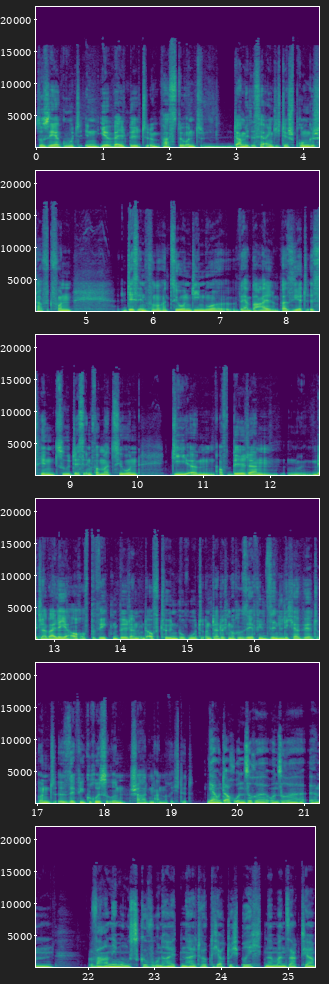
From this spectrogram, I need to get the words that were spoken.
so sehr gut in ihr Weltbild äh, passte. Und damit ist ja eigentlich der Sprung geschafft von Desinformation, die nur verbal basiert ist, hin zu Desinformation, die ähm, auf Bildern, mittlerweile ja auch auf bewegten Bildern und auf Tönen beruht und dadurch noch sehr viel sinnlicher wird und äh, sehr viel größeren Schaden anrichtet. Ja, und auch unsere, unsere ähm, Wahrnehmungsgewohnheiten halt wirklich auch durchbricht. Ne? Man sagt ja,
